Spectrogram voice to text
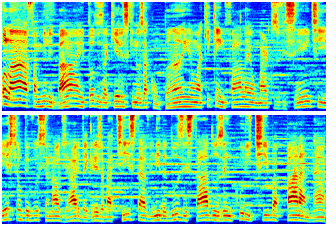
Olá, família Ibá e todos aqueles que nos acompanham. Aqui quem fala é o Marcos Vicente e este é o devocional diário da Igreja Batista, Avenida dos Estados, em Curitiba, Paraná.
